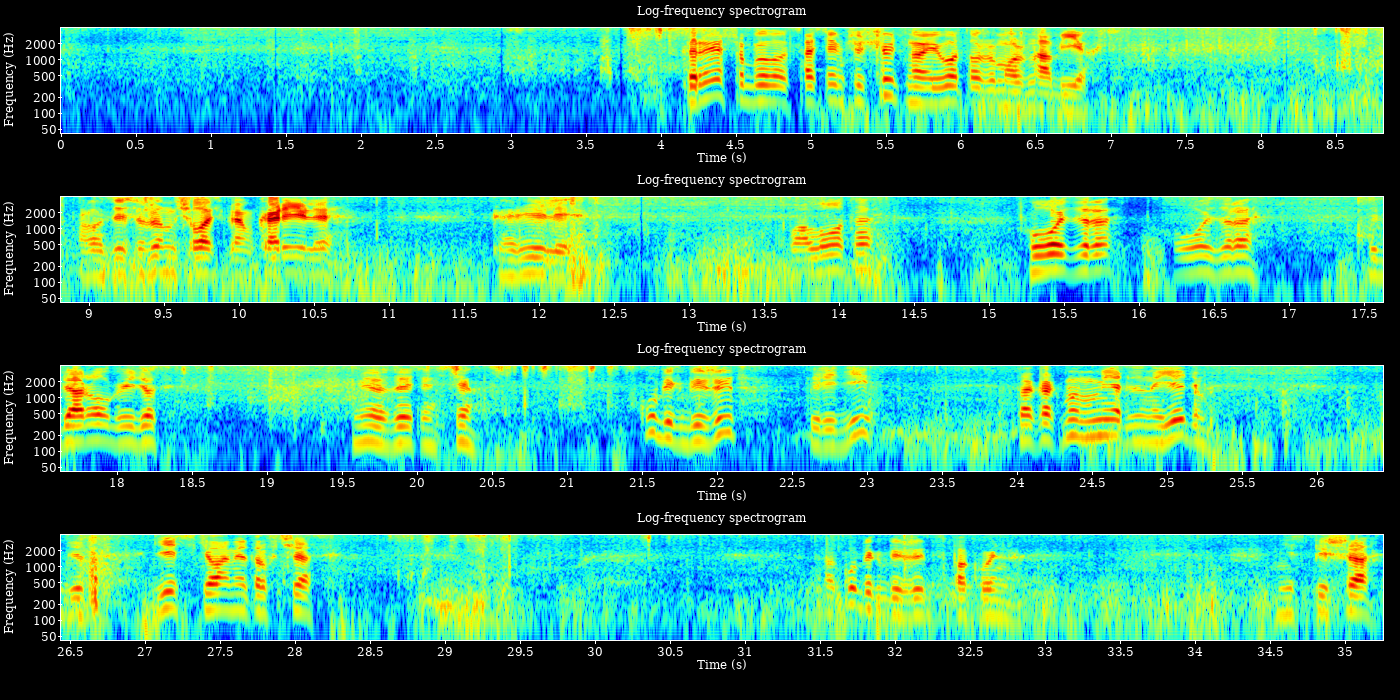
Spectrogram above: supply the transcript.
Трэша было совсем чуть-чуть, но его тоже можно объехать. Вот здесь уже началась прям Карелия. Карелия. Болото, озеро, озеро. И дорога идет между этим всем. Кубик бежит впереди. Так как мы медленно едем, где-то 10 километров в час. А кубик бежит спокойно, не спеша.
